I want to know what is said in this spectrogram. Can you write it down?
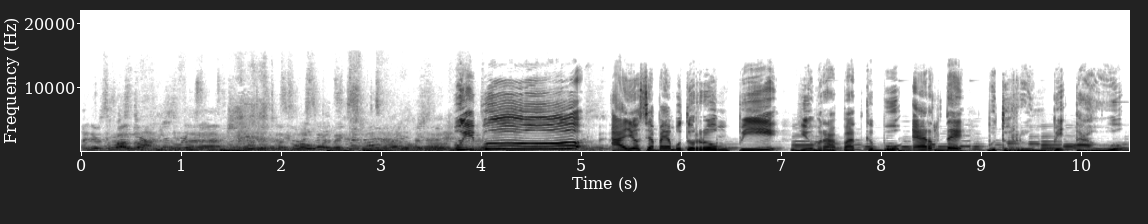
Bu Ibu, ayo siapa yang butuh rumpi? Yuk merapat ke Bu RT. Butuh rumpi tahu?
